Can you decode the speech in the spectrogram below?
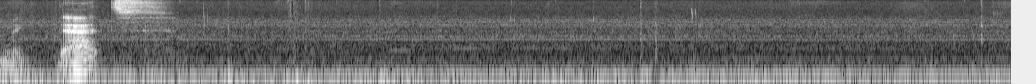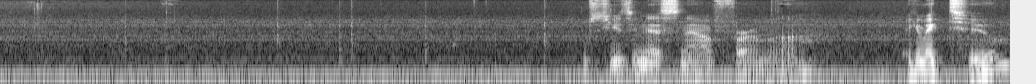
make that. This now from, uh, I can make two?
